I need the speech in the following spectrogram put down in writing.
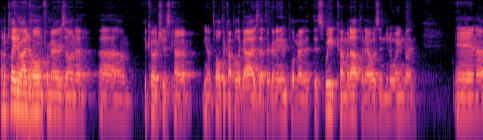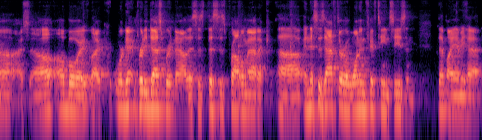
On a plane ride home from Arizona, um, the coaches kind of you know told a couple of guys that they're going to implement it this week coming up, and I was in New England. And uh, I said, oh, "Oh boy, like we're getting pretty desperate now. This is this is problematic, uh, and this is after a one in fifteen season that Miami had.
